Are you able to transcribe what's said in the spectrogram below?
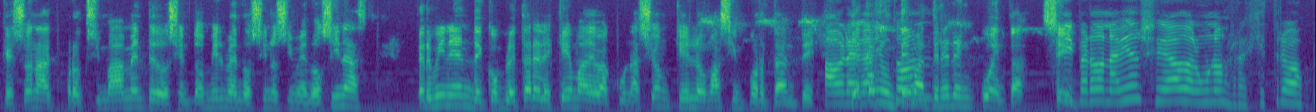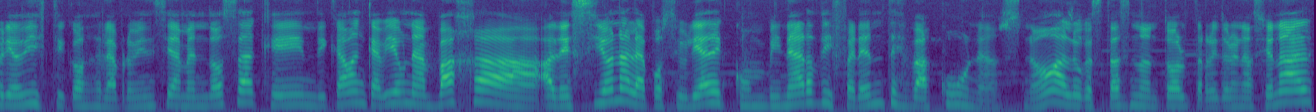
que son aproximadamente 200.000 mendocinos y mendocinas, terminen de completar el esquema de vacunación, que es lo más importante. Ahora, y acá hay un tema a tener en cuenta. Sí. sí, perdón, habían llegado algunos registros periodísticos de la provincia de Mendoza que indicaban que había una baja adhesión a la posibilidad de combinar diferentes vacunas, ¿no? Algo que se está haciendo en todo el territorio nacional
